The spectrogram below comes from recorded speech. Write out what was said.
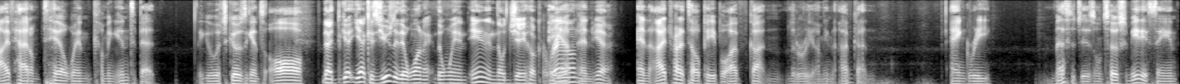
I've had them tailwind coming into bed, which goes against all That yeah, because usually they'll want the wind in and they'll j hook around. and- yeah, and I try to tell people I've gotten literally I mean I've gotten angry messages on social media saying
